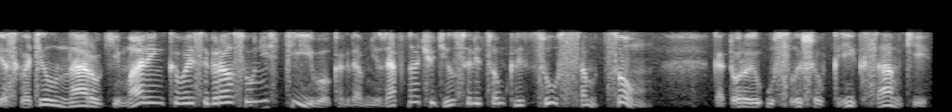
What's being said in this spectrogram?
я схватил на руки маленького и собирался унести его, когда внезапно очутился лицом к лицу с самцом, который, услышав крик самки,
